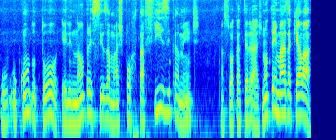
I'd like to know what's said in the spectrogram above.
o, o condutor ele não precisa mais portar fisicamente a sua carteira Não tem mais aquela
